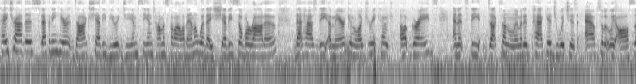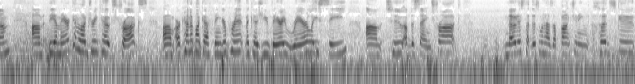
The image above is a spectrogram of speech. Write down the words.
Hey Travis, Stephanie here at Doc Chevy Buick GMC in Thomasville, Alabama with a Chevy Silverado that has the American Luxury Coach upgrades and it's the Ducks Unlimited package, which is absolutely awesome. Um, the American Luxury Coach trucks um, are kind of like a fingerprint because you very rarely see um, two of the same truck. Notice that this one has a functioning hood scoop,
